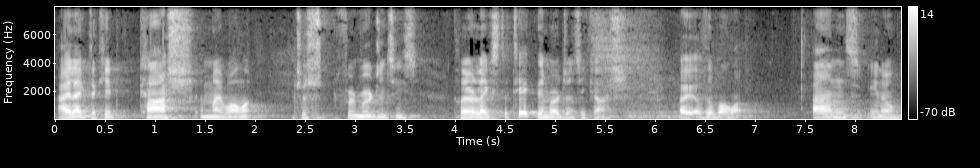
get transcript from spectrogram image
I like to keep cash in my wallet just for emergencies. Claire likes to take the emergency cash out of the wallet. And, you know,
